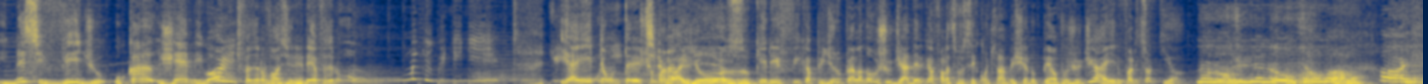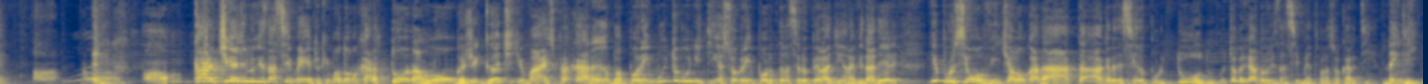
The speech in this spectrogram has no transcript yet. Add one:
E nesse vídeo, o cara geme igual a gente fazendo voz de nenê, fazendo... um- E aí tem um trecho maravilhoso que ele fica pedindo pra ela não judiar dele, que ela fala, se você continuar mexendo o pé, eu vou judiar. E ele fala isso aqui, ó. Não, não, Julia não, então vamos. Ai, Cartinha de Luiz Nascimento, que mandou uma cartona longa, gigante demais, pra caramba, porém muito bonitinha sobre a importância do Peladinha na vida dele e por ser um ouvinte a longa data, agradecendo por tudo. Muito obrigado, Luiz Nascimento, pela sua cartinha. Nem li.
